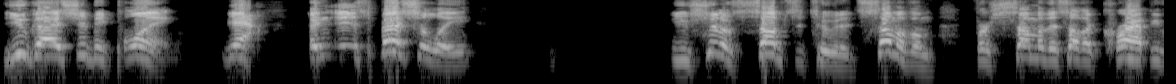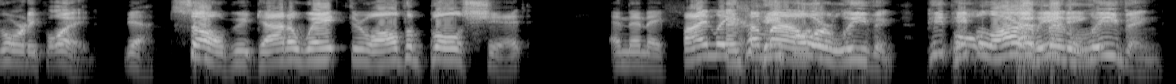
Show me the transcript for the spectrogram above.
you guys should be playing. yeah. And especially, you should have substituted some of them for some of this other crap you've already played. Yeah. So we got to wait through all the bullshit and then they finally and come people out. People are leaving. People, People are have leaving been leaving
